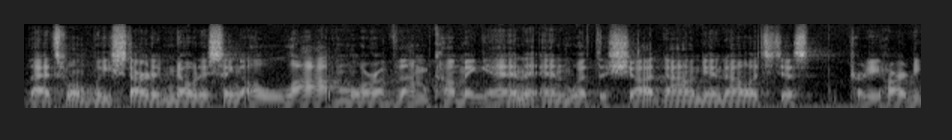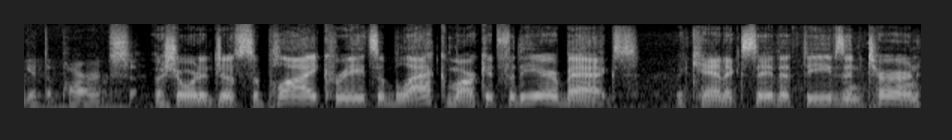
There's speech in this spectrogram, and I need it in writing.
That's when we started noticing a lot more of them coming in, and with the shutdown, you know, it's just pretty hard to get the parts. A shortage of supply creates a black market for the airbags. Mechanics say the thieves in turn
